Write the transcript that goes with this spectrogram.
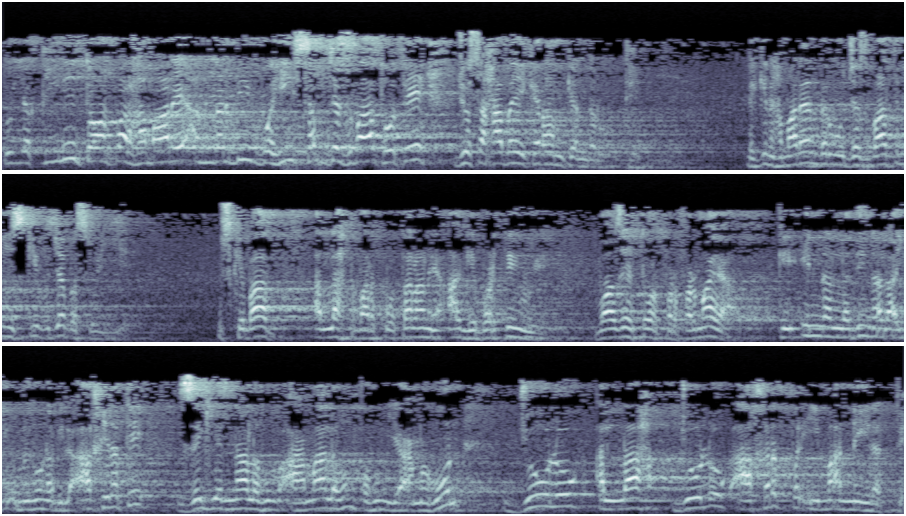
تو یقینی طور پر ہمارے اندر بھی وہی سب جذبات ہوتے جو صحابہ کرام کے اندر ہوتے۔ لیکن ہمارے اندر وہ جذبات نہیں، اس کی وجہ بس ہوئی ہے۔ اس کے بعد اللہ تبارک و تعالیٰ نے آگے بڑھتے ہوئے واضح طور پر فرمایا کہ ان الدین بالآخرت زینا لہم اعمالہم فہم یعمہون۔ جو لوگ اللہ، جو لوگ آخرت پر ایمان نہیں رکھتے،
